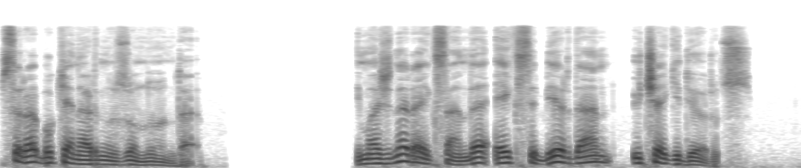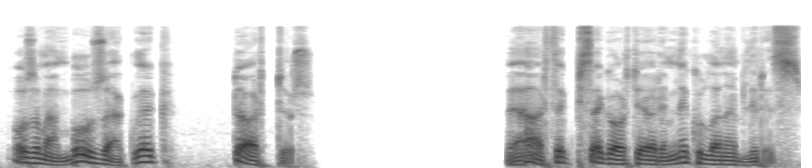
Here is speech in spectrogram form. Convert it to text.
Sıra bu kenarın uzunluğunda. İmajiner eksende eksi 1'den 3'e gidiyoruz. O zaman bu uzaklık 4'tür. Ve artık Pisagor teoremini kullanabiliriz.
